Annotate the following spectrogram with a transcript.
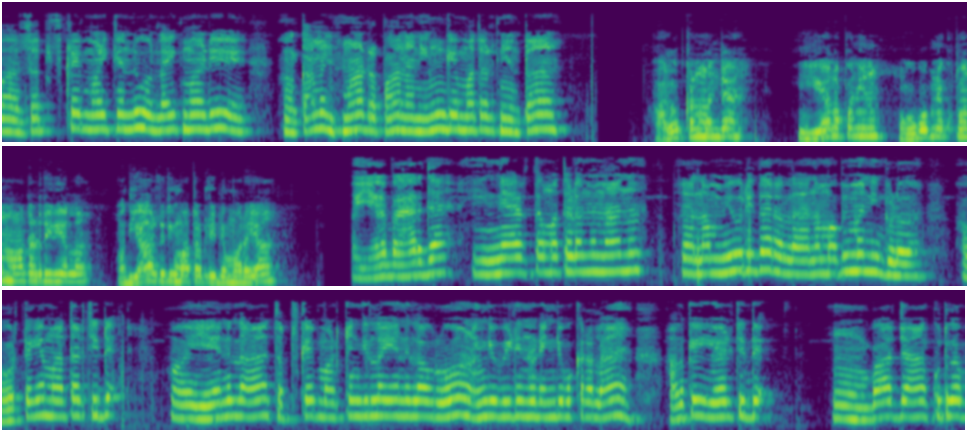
ಸ್ವಲ್ಪ ಸಬ್ಸ್ಕ್ರೈಬ್ ಮಾಡ್ಕೊಂಡು ಲೈಕ್ ಮಾಡಿ. ಕಾಮೆಂಟ್ ಮಾಡ್ರಪ್ಪ ನಾನು ಹಿಂಗೆ ಮಾತಾಡ್ತೀನಿ ಅಂತ. ಅಲ್ಲ ಕಣ್ಮಂಜ ಏನಪ್ಪ ನೀನು? ಒಬ್ಬೊಬ್ಬನೇ ಕುತ್ಕೊಂಡು ಮಾತಾಡ್ತಿದ್ಯಲ್ಲ? ಅದು ಯಾರ ಜೊತೆಗೆ ಮಾತಾಡ್ತಿದ್ದೆ ಮಾರಯ್ಯ? ಅಯ್ಯ ಬಾರ್ದ ಇನ್ಯಾರ್ತ ಮಾತಾಡೋಣ ನಾನು? ನಮ್ಮ ಇವರಿದಾರಲ್ಲ ನಮ್ಮ ಅಭಿಮಾನಿಗಳು. ಅವ್ರತಾಗೆ ಮಾತಾಡ್ತಿದ್ದೆ. ಏನಿಲ್ಲ ಸಬ್ಸ್ಕ್ರೈಬ್ ಮಾಡ್ಕೊಂಡಿಲ್ಲ ಏನಿಲ್ಲ ಅವರು. ಹಂಗೆ ವಿಡಿಯೋ ನೋಡಿ ಹಂಗೆ ಹೋಗ್ತಾರಲ್ಲ. ಅದಕ್ಕೆ ಹೇಳ್ತಿದ್ದೆ. ಬಾ ಜಾ ಕುತ್ಕೋ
